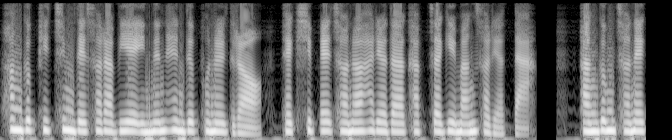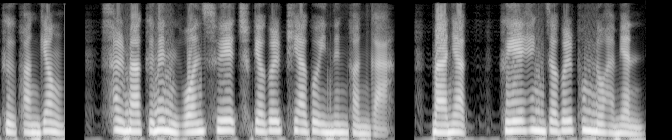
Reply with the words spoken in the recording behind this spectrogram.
황급히 침대 서랍 위에 있는 핸드폰을 들어 110에 전화하려다 갑자기 망설였다. 방금 전에 그 광경, 설마 그는 원수의 추격을 피하고 있는 건가? 만약 그의 행적을 폭로하면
